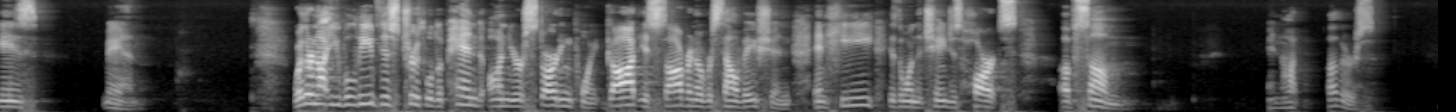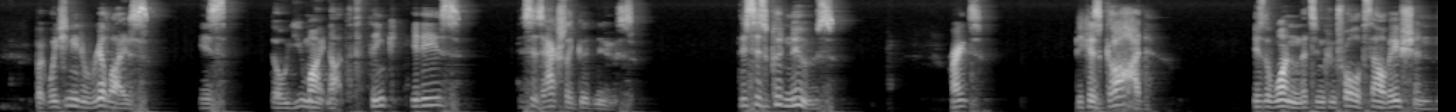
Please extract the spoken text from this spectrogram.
is man? Whether or not you believe this truth will depend on your starting point. God is sovereign over salvation, and He is the one that changes hearts of some and not others. But what you need to realize is, though you might not think it is, this is actually good news. This is good news. Right? Because God is the one that's in control of salvation,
